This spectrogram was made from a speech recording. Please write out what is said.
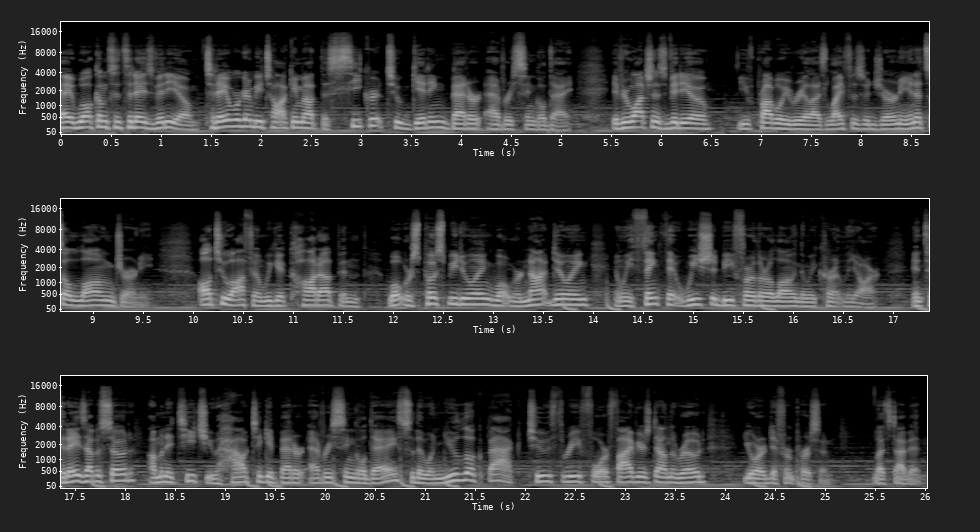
Hey, welcome to today's video. Today we're going to be talking about the secret to getting better every single day. If you're watching this video, you've probably realized life is a journey and it's a long journey. All too often we get caught up in what we're supposed to be doing, what we're not doing, and we think that we should be further along than we currently are. In today's episode, I'm going to teach you how to get better every single day so that when you look back two, three, four, five years down the road, you're a different person. Let's dive in.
